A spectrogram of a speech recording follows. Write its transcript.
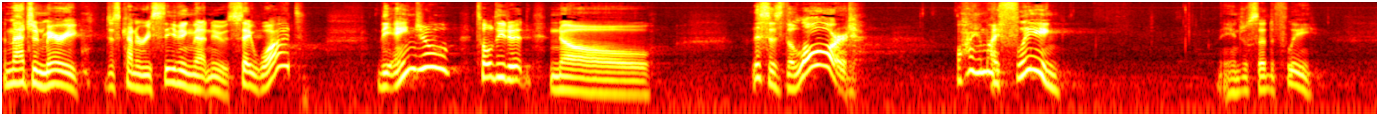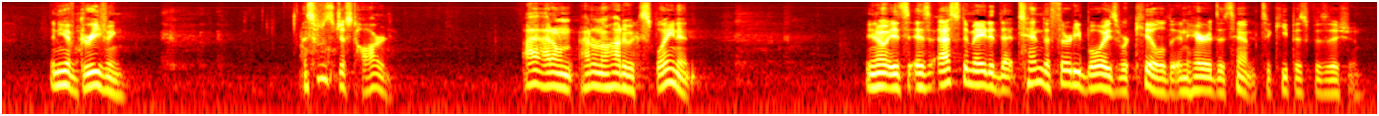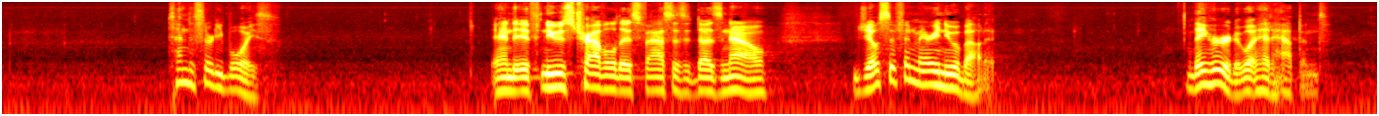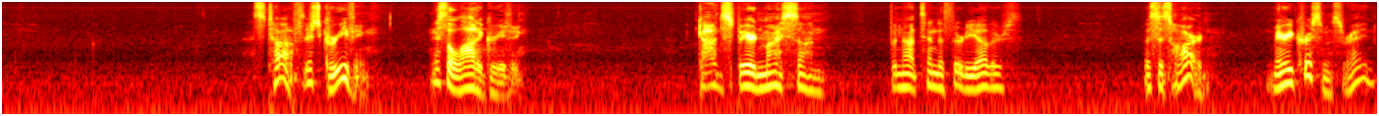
Imagine Mary just kind of receiving that news. Say, What? The angel told you to. No. This is the Lord. Why am I fleeing? The angel said to flee. Then you have grieving. This one's just hard. I, I, don't, I don't know how to explain it. You know, it's, it's estimated that 10 to 30 boys were killed in Herod's attempt to keep his position. 10 to 30 boys. And if news traveled as fast as it does now, Joseph and Mary knew about it. They heard what had happened. It's tough. There's grieving. There's a lot of grieving. God spared my son, but not 10 to 30 others. This is hard. Merry Christmas, right?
